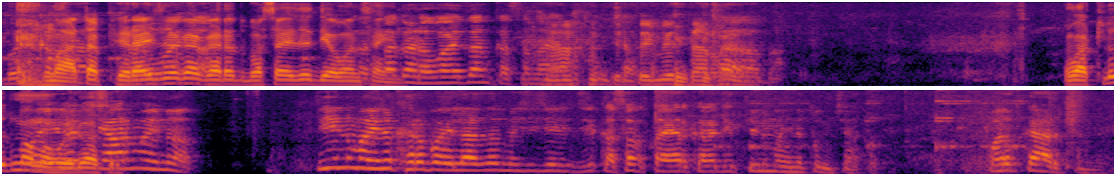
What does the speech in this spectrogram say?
मग आता फिरायचं का घरात बसायचं देवान सांगितलं? घडवायचा आणि कसा नाही. वाटलोच मामा होईल पहिले चार महिने. तीन महिने खरं बैलाचं म्हणजे जे जे कसं तयार करायचे तीन महिने तुमच्या हातात परत काय अडचण नाही.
